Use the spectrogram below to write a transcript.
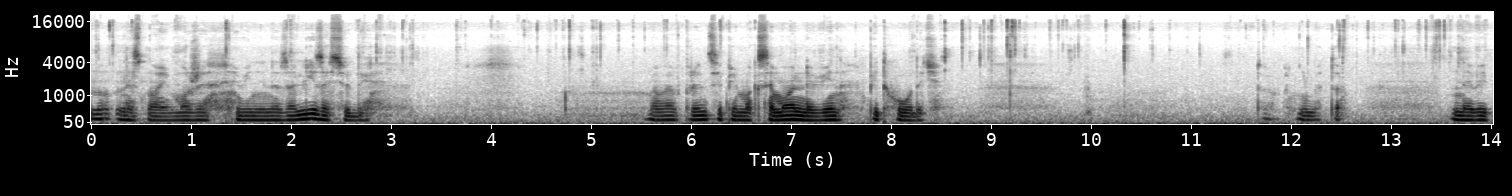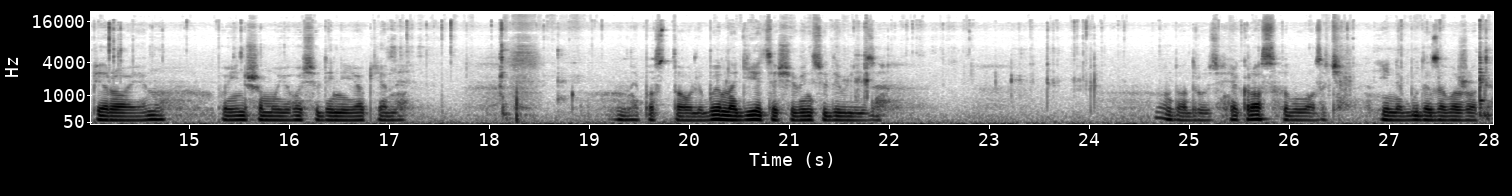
Ну, не знаю, може він і не залізе сюди. Але, в принципі, максимально він підходить. Так, нібито не випірає. Ну, по-іншому його сюди ніяк я не, не поставлю. Будемо надіятися, що він сюди влізе. Ну да, друзі, якраз влазить і не буде заважати.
